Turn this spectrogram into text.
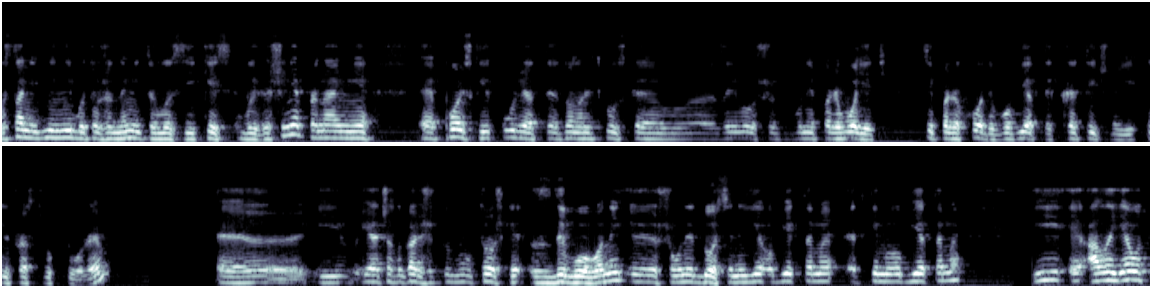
останні дні нібито вже намітилось якесь вирішення. Принаймні, е, польський уряд е, Дональд Туск е, заявив, що вони переводять ці переходи в об'єкти критичної інфраструктури. І я, чесно кажучи, тут був трошки здивований, що вони досі не є об'єктами, такими об'єктами. І, але я от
